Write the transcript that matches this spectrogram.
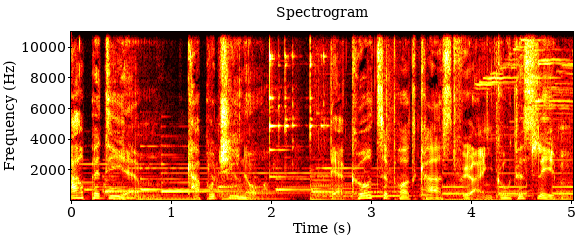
Carpe Diem Cappuccino. Der kurze Podcast für ein gutes Leben.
